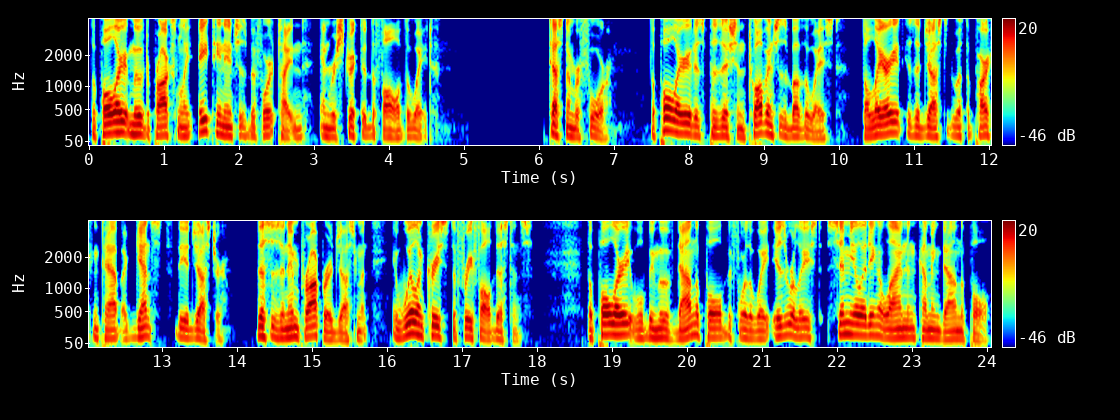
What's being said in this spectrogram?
The pole lariat moved approximately 18 inches before it tightened and restricted the fall of the weight. Test number 4. The pole lariat is positioned 12 inches above the waist. The lariat is adjusted with the parking tab against the adjuster. This is an improper adjustment. It will increase the free fall distance. The pole lariat will be moved down the pole before the weight is released, simulating a lineman coming down the pole.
